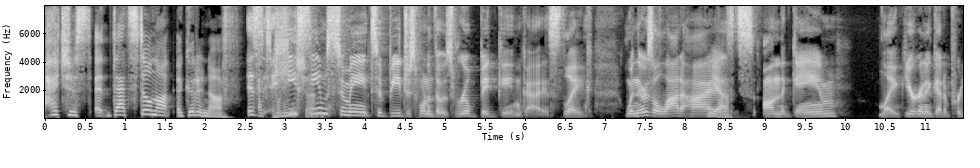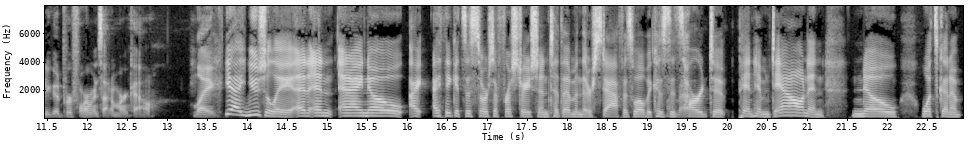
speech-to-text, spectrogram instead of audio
I just uh, that's still not a good enough is he seems to me to be just one of those real big game guys. Like when there's a lot of eyes Yeah. on the game, like you're going to get a pretty good performance out of Markell. Like Yeah, usually. And and and I know I I think it's a source of frustration to them and their staff as well because it's hard to pin him down and know what's going to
